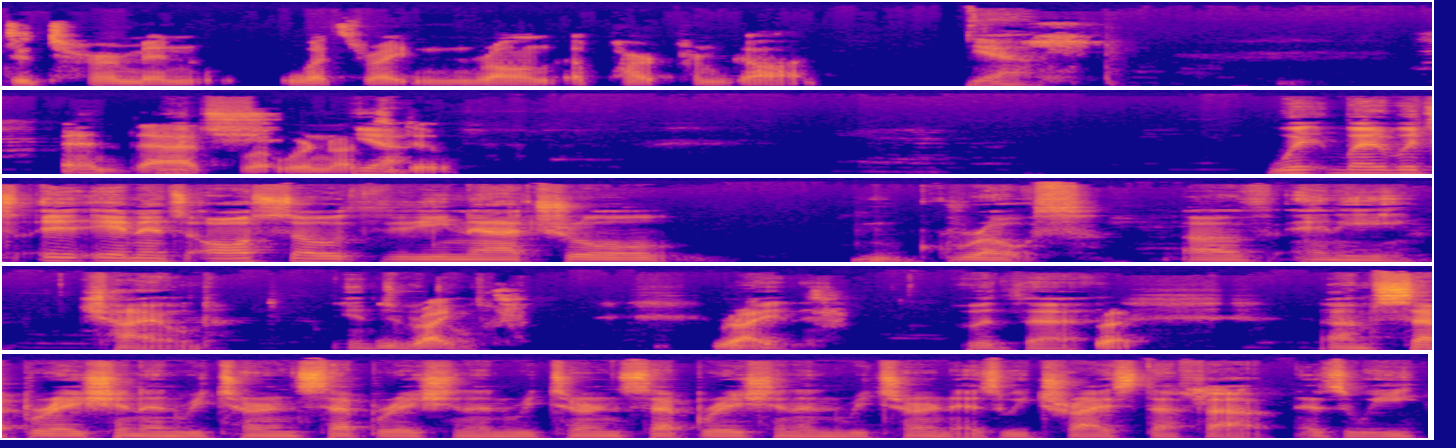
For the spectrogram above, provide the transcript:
determine what's right and wrong apart from God. Yeah. And that's Which, what we're not yeah. to do. but which and it's also the natural growth of any child into right adulthood, right with the Right. um, separation and return separation and return separation and return as we try stuff out as we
